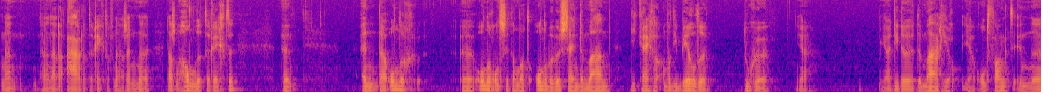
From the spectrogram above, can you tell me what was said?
naar, naar, naar de aarde te richten of naar zijn, naar zijn handen te richten. En daaronder eh, onder ons zit dan dat onderbewustzijn, de maan, die krijgt dan allemaal die beelden toege, ja, ja, die de, de magier ja, ontvangt in, eh,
